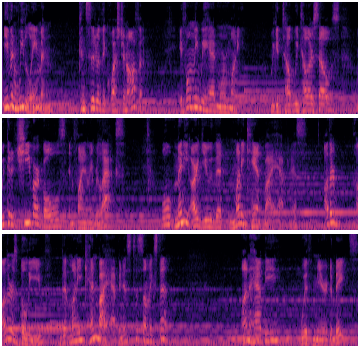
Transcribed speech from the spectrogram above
Even we laymen consider the question often. If only we had more money, we could tell we tell ourselves we could achieve our goals and finally relax. Well, many argue that money can't buy happiness. Other others believe that money can buy happiness to some extent. Unhappy with mere debates.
